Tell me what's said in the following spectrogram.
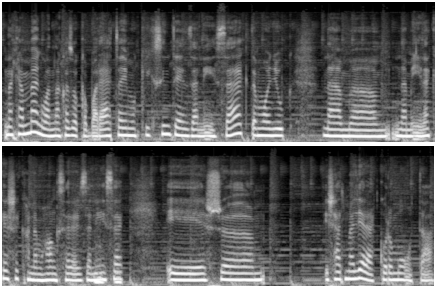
nekem megvannak azok a barátaim, akik szintén zenészek, de mondjuk nem, nem énekesek, hanem hangszeres zenészek, és, és hát már gyerekkorom óta.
